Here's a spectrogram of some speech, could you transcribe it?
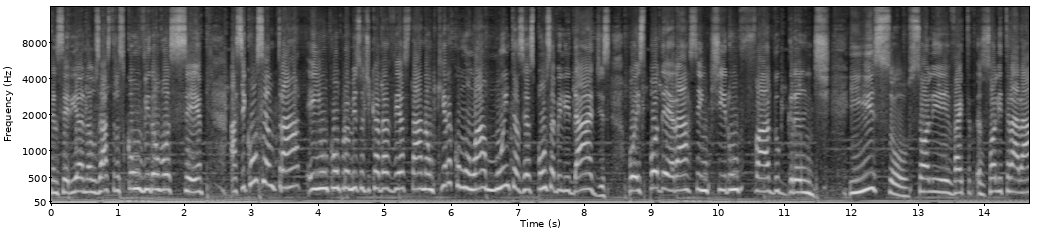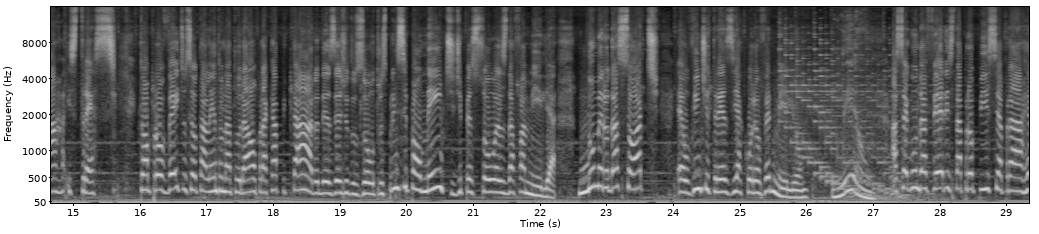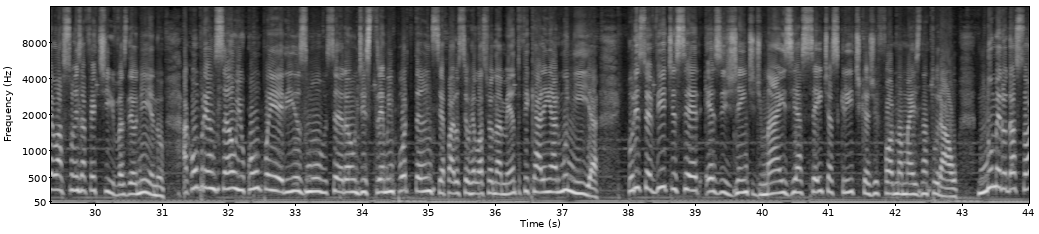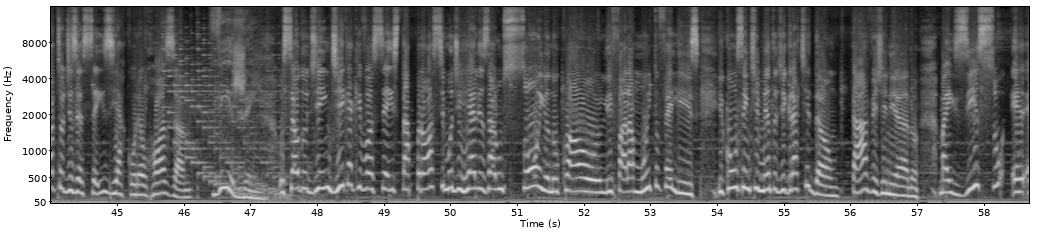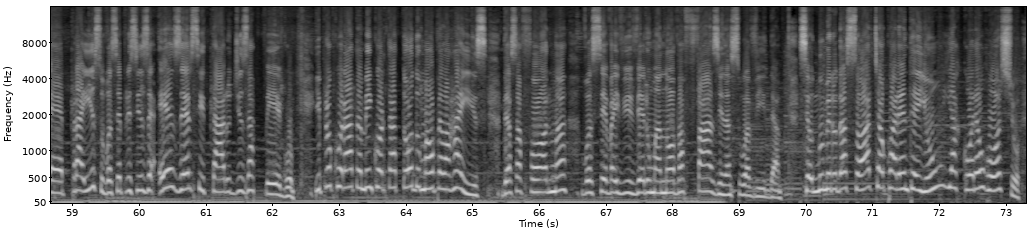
Canceriana, os astros convidam você a se concentrar em um compromisso de cada vez, tá? Não queira acumular muitas responsabilidades, pois poderá sentir um fardo grande. E isso só lhe, vai, só lhe trará estresse. Então aproveite o seu talento natural para captar o desejo dos outros, principalmente de pessoas da família. Número da sorte é o 23 e a cor é o vermelho. Leão. A segunda-feira está propícia para relações afetivas, Leonino. A compreensão e o companheirismo serão de extrema importância para o seu relacionamento ficar em harmonia. Por isso, evite ser exigente demais e aceite as críticas de forma mais natural. Número da sorte é o 16 e a cor é o rosa. Virgem. O céu do dia indica que você está próximo de realizar um sonho no qual lhe fará muito feliz e com um sentimento de gratidão, tá, virginiano? Mas isso é, é para isso você precisa exercitar o desapego e procurar também cortar todo o mal pela raiz. Dessa forma, você vai viver uma nova fase na sua vida. Seu número da sorte é o 41 e a cor é o roxo.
